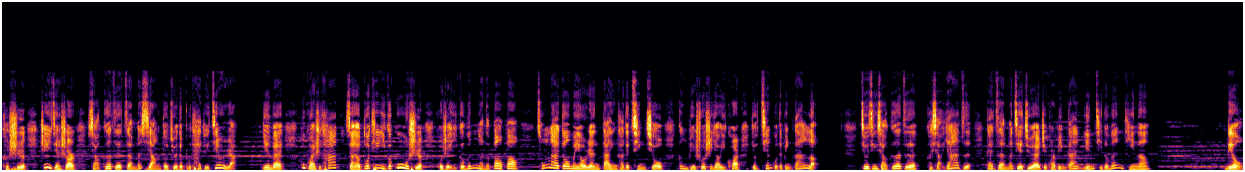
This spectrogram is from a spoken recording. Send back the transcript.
可是这件事儿，小鸽子怎么想都觉得不太对劲儿啊！因为不管是它想要多听一个故事，或者一个温暖的抱抱，从来都没有人答应它的请求，更别说是要一块有坚果的饼干了。究竟小鸽子和小鸭子该怎么解决这块饼干引起的问题呢？六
